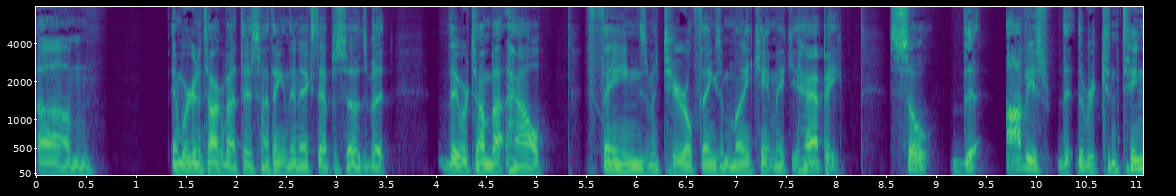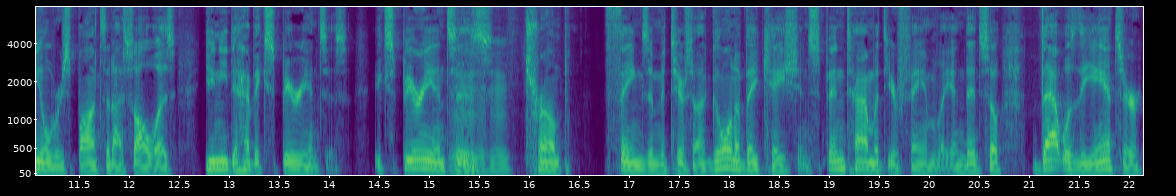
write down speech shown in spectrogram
um, and we're going to talk about this, I think, in the next episodes. But they were talking about how things, material things, and money can't make you happy. So the obvious, the, the continual response that I saw was, you need to have experiences. Experiences mm-hmm. trump things and material. So uh, go on a vacation, spend time with your family. And then so that was the answer.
